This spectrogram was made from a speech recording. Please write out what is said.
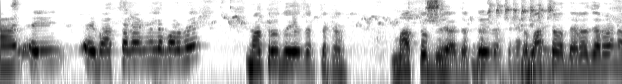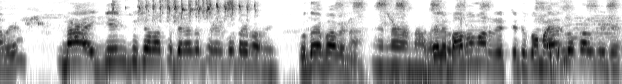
আর এই এই বাচ্চাটা নিলে পড়বে মাত্র দুই হাজার টাকা। মাত্র দুই হাজার টাকা। বাচ্চারা দেড় হাজার হয় না ভাইয়া? না এই গ্রিন পিসের বাচ্চা দেড় হাজার টাকা কোথায় পাবে? কোথায় পাবে না? না না তাহলে বাবা মার রেটটা একটু কমাই দেন। লোকাল বিডের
